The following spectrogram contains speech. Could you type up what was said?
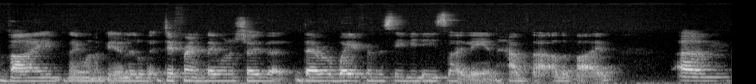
vibe. They want to be a little bit different. They want to show that they're away from the CBD slightly and have that other vibe. Um,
